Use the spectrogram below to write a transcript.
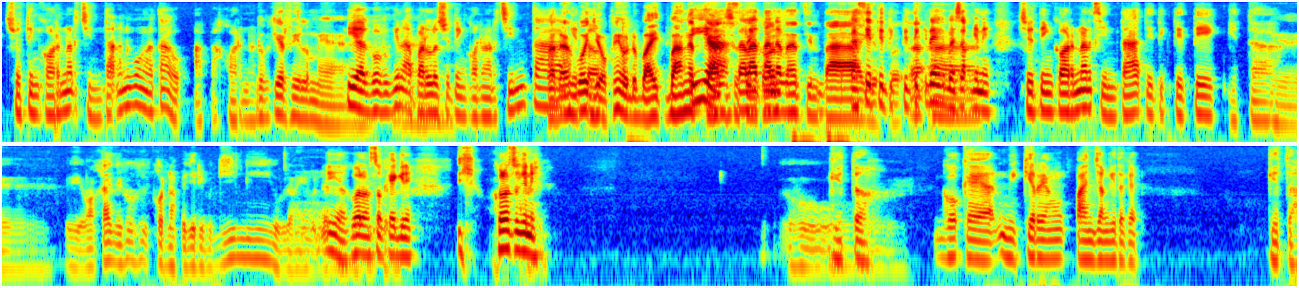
Syuting corner cinta kan gue nggak tahu apa corner. Lu pikir film ya? Iya, gue bikin apa lu syuting corner cinta Padahal gitu. gue jawabnya udah baik banget Iya, kan. Syuting salah tanda- corner cinta. Kasih gitu. titik-titik deh Ah, besok ah. gini. Syuting corner cinta titik-titik gitu. Iya, iya, iya. Iya, makanya gue kok kenapa jadi begini? Gue bilang ya udah. Iya, gue langsung kayak gini. Ih, Gue langsung gini. Uh. Gitu. Gue kayak mikir yang panjang gitu kayak gitu.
